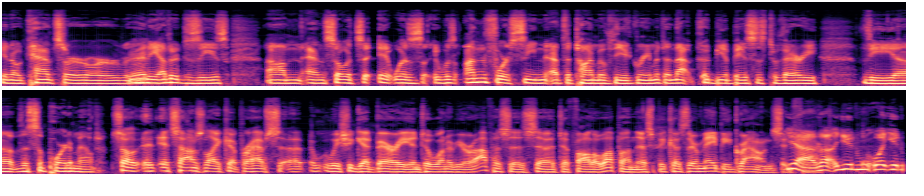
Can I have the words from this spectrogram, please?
you know, cancer or mm. any other disease, um, and so it's it was it was unforeseen at the time of the agreement, and that could be a basis to vary the uh, the support amount. So it, it sounds like uh, perhaps uh, we should get Barry into one of your offices uh, to follow up on this because there may be grounds. yeah, the, you'd what you'd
